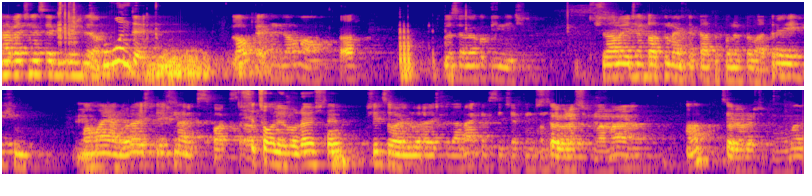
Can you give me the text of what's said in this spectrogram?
Nu avea cine să-i grijă de el. Unde? La o prieten de-al mamă. Ah. Plus avea copii mici. Și la noi gen toată lumea e plecată până pe la 3 și mama aia urăște și n-are ce să facă Și sărac. țolul îl urăște. Și țoile îl urăște, dar n-a chef să se certe în Ți-o contact. urăște pe mama. Ha? Ți-o urăște pe mama.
